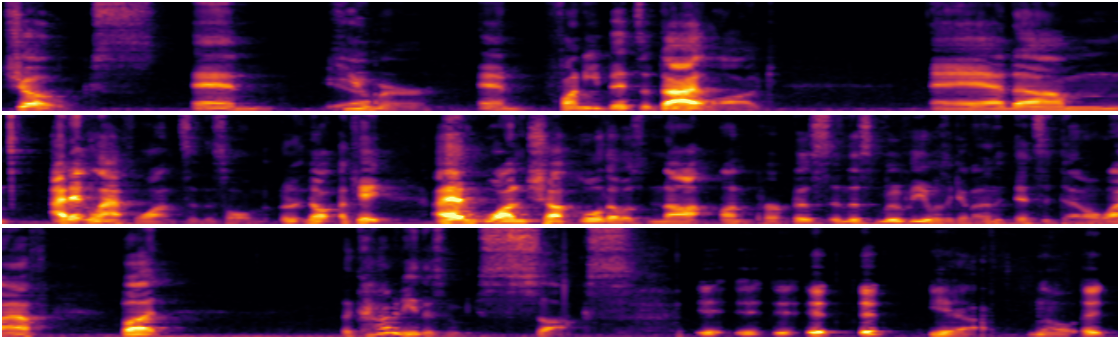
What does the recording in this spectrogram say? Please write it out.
jokes and Yeah. humor and funny bits of dialogue and um, I didn't laugh once in this whole. No, okay, I had one chuckle that was not on purpose in this movie. It was like an incidental laugh, but the comedy in this movie sucks. it, it, it, it, it, yeah, no, it.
